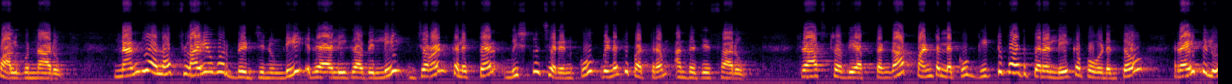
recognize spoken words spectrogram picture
పాల్గొన్నారు. నంద్యాల ఫ్లైఓవర్ బ్రిడ్జ్ నుండి ర్యాలీగా వెళ్ళి జాయింట్ కలెక్టర్ విష్ణు చరణ్కు వినతి పత్రం అందజేశారు. రాష్ట్ర వ్యాప్తంగా పంటలకు గిట్టుబాటు ధర లేకపోవడంతో రైతులు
